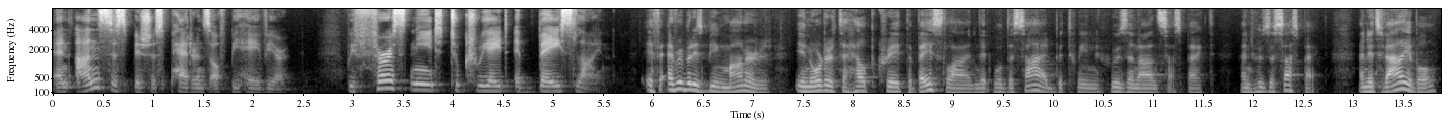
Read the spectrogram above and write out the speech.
and unsuspicious patterns of behavior, we first need to create a baseline. If everybody's being monitored in order to help create the baseline that will decide between who's a non-suspect and who's a suspect. And it's valuable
